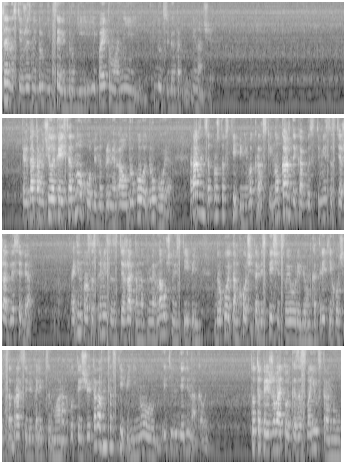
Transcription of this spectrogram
ценности в жизни другие, цели другие, и поэтому они ведут себя так иначе. Когда там у человека есть одно хобби, например, а у другого другое. Разница просто в степени, в окраске. Но каждый как бы стремится стяжать для себя. Один просто стремится стяжать, там, например, научную степень, другой там хочет обеспечить своего ребенка, третий хочет собрать себе коллекцию марок, кто-то еще. Это разница в степени, но эти люди одинаковые. Кто-то переживает только за свою страну,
